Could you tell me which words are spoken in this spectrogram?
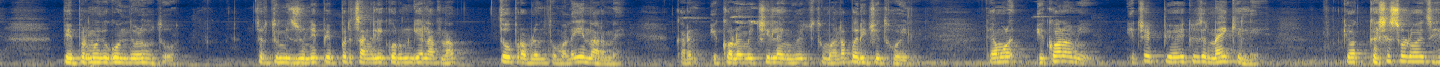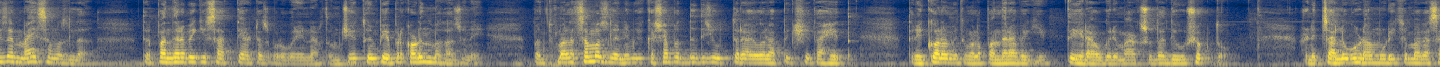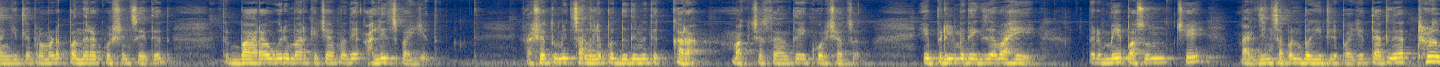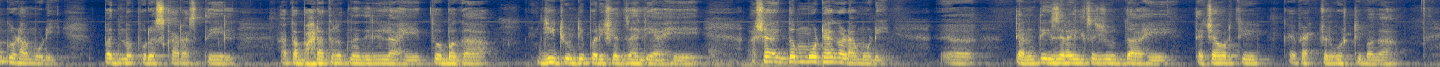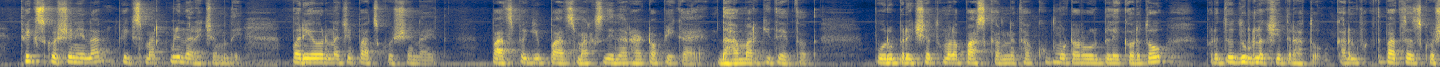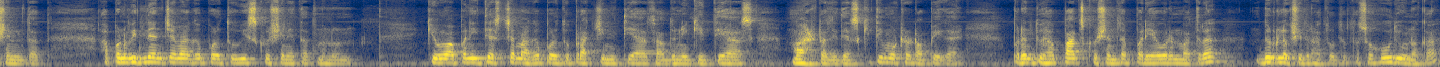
पेपरमध्ये गोंधळ होतो. जर तुम्ही जुने पेपर चांगले करून गेलात ना तो प्रॉब्लेम तुम्हाला येणार नाही. कारण इकॉनॉमीची लँग्वेज तुम्हाला परिचित होईल. त्यामुळं इकॉनॉमी याचे पी आय क्यू जर नाही केले किंवा कसे सोडवायचं हे जर नाही समजलं तर पंधरापैकी सात ते आठच बरोबर येणार तुमचे. तुम्ही पेपर काढून बघा अजूनही. पण तुम्हाला समजलं नेमके कशा पद्धतीची उत्तर आयोगाला अपेक्षित आहेत तर इकॉनॉमी तुम्हाला पंधरापैकी तेरा वगैरे मार्क्ससुद्धा देऊ शकतो. आणि चालू घोडामोडीचं मग सांगितल्याप्रमाणे पंधरा क्वेश्चन्स येतात तर बारा वगैरे मार्क याच्यामध्ये आलेच पाहिजेत. अशा तुम्ही चांगल्या पद्धतीने ते करा. मागच्या साधारणतः एक वर्षाचं. एप्रिलमध्ये एक्झाम आहे. तर मेपासूनचे मॅगझिन्स आपण बघितले पाहिजे. त्यातल्या त्यात ठळक घडामोडी पद्म पुरस्कार असतील आता भारतरत्न दिलेला आहे तो बघा जी ट्वेंटी परिषद झाली आहे अशा एकदम मोठ्या घडामोडी. त्यानंतर इस्रायलचं जे युद्ध आहे त्याच्यावरती काही फॅक्च्युअल गोष्टी बघा. फिक्स क्वेश्चन येणार फिक्स मार्क मिळणार ह्याच्यामध्ये पर्यावरणाचे पाच क्वेश्चन आहेत. पाचपैकी पाच मार्क्स देणार हा टॉपिक आहे. दहा मार्क इथे येतात. पूर्वपरीक्षा तुम्हाला पास करण्यात हा खूप मोठा रोल प्ले करतो परंतु दुर्लक्षित राहतो कारण फक्त पाचच क्वेश्चन येतात. आपण विज्ञानच्या मागं पळतो वीस क्वेश्चन येतात म्हणून. किंवा आपण इतिहासच्या मागं पळतो प्राचीन इतिहास आधुनिक इतिहास महाराष्ट्राचा इतिहास किती मोठा टॉपिक आहे. परंतु ह्या पाच क्वेश्चनचा पर्यावरण मात्र दुर्लक्षित राहतो तर तसं होऊ देऊ नका.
